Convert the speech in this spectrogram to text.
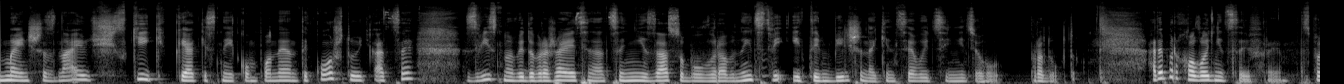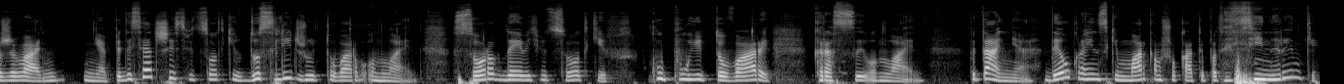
менше знають, скільки якісні компоненти коштують, а це, звісно, відображається на ціні засобу у виробництві і тим більше на кінцевій ціні цього продукту. А тепер холодні цифри. Споживання 56% досліджують товар онлайн, 49% купують товари краси онлайн. Питання, де українським маркам шукати потенційні ринки?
